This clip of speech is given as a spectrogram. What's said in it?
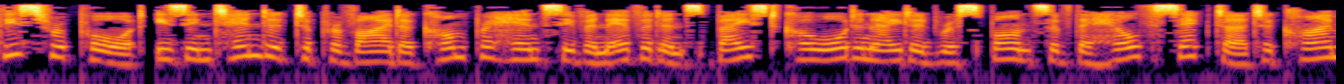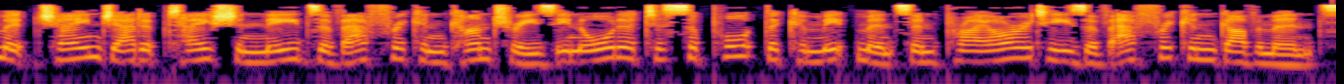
This report is intended to provide a comprehensive and evidence-based coordinated response of the health sector to climate change adaptation needs of African countries in order to support the commitments and priorities of African governments.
